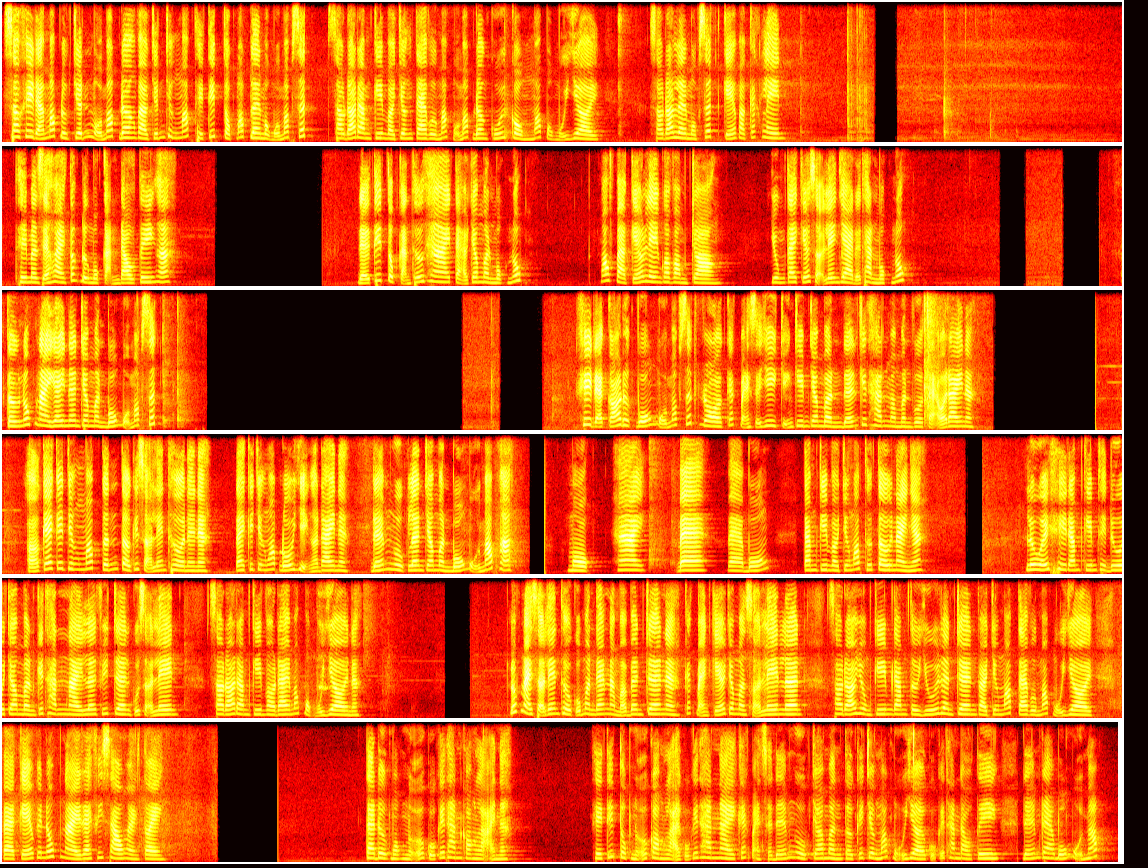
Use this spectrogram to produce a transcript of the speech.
sau khi đã móc được 9 mũi móc đơn vào chín chân móc thì tiếp tục móc lên một mũi móc xích. Sau đó đâm kim vào chân ta vừa móc mũi móc đơn cuối cùng móc một mũi dời. Sau đó lên một xích kéo và cắt len. Thì mình sẽ hoàn tất được một cạnh đầu tiên ha. Để tiếp tục cạnh thứ hai, tạo cho mình một nút. Móc và kéo len qua vòng tròn. Dùng tay kéo sợi len dài để thành một nút từ nút này gây nên cho mình 4 mũi móc xích. Khi đã có được 4 mũi móc xích rồi, các bạn sẽ di chuyển kim cho mình đến cái thanh mà mình vừa tạo ở đây nè. Ở các cái chân móc tính từ cái sợi len thừa này nè. Đây, cái chân móc đối diện ở đây nè. Đếm ngược lên cho mình 4 mũi móc ha. 1 2 3 và 4 đâm kim vào chân móc thứ tư này nha lưu ý khi đâm kim thì đưa cho mình cái thanh này lên phía trên của sợi len. Sau đó đâm kim vào đây móc một mũi dời nè. Lúc này sợi len thừa của mình đang nằm ở bên trên nè. Các bạn kéo cho mình sợi len lên. Sau đó dùng kim đâm từ dưới lên trên vào chân móc ta vừa móc mũi dời và kéo cái nút này ra phía sau hoàn toàn. Ta được một nửa của cái thanh còn lại nè. Thì tiếp tục nửa còn lại của cái thanh này, các bạn sẽ đếm ngược cho mình từ cái chân móc mũi dời của cái thanh đầu tiên, đếm ra 4 mũi móc.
